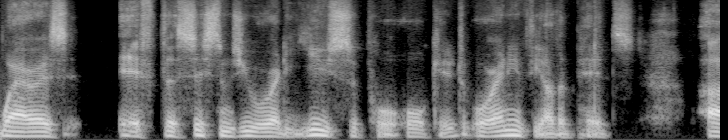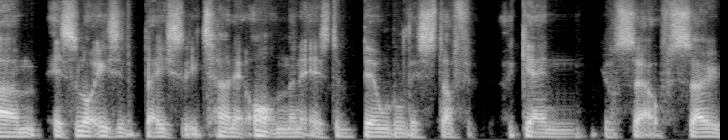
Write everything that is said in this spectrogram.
whereas if the systems you already use support ORCID or any of the other PIDs, um, it's a lot easier to basically turn it on than it is to build all this stuff again yourself. So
